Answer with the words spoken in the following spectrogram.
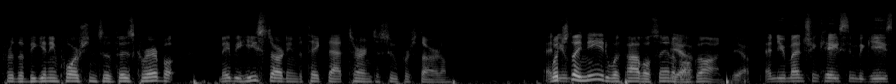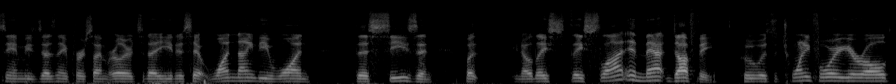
for the beginning portions of his career, but maybe he's starting to take that turn to superstardom, And which you- they need with Pablo Sandoval Yeah. gone. Yeah, and you mentioned Casey McGehee, Sam. He's designated first time earlier today. He just hit 191 this season. But you know they they slot in Matt Duffy, who is a 24 year old.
